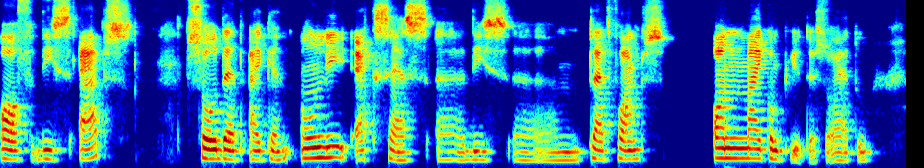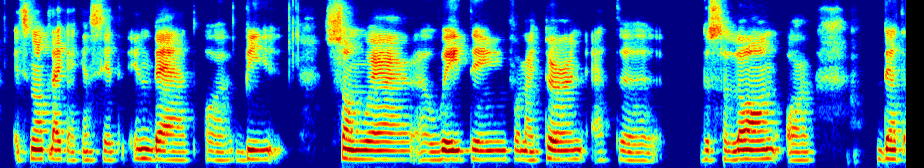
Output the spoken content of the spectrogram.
off these apps so that I can only access uh, these um, platforms on my computer. So I had to. It's not like I can sit in bed or be somewhere uh, waiting for my turn at the the salon or that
